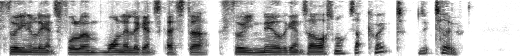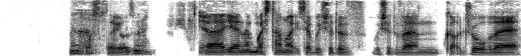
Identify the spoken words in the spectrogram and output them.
3 0 against Fulham, 1 0 against Leicester, 3 0 against Arsenal. Is that correct? Was it two? No, it was three, wasn't it? Yeah. Uh, yeah, and then West Ham, like you said, we should have we should have um, got a draw there,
